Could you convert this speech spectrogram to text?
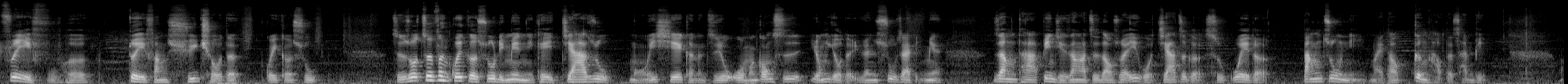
最符合对方需求的规格书，只是说这份规格书里面你可以加入某一些可能只有我们公司拥有的元素在里面，让他并且让他知道说，诶，我加这个是为了帮助你买到更好的产品啊。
